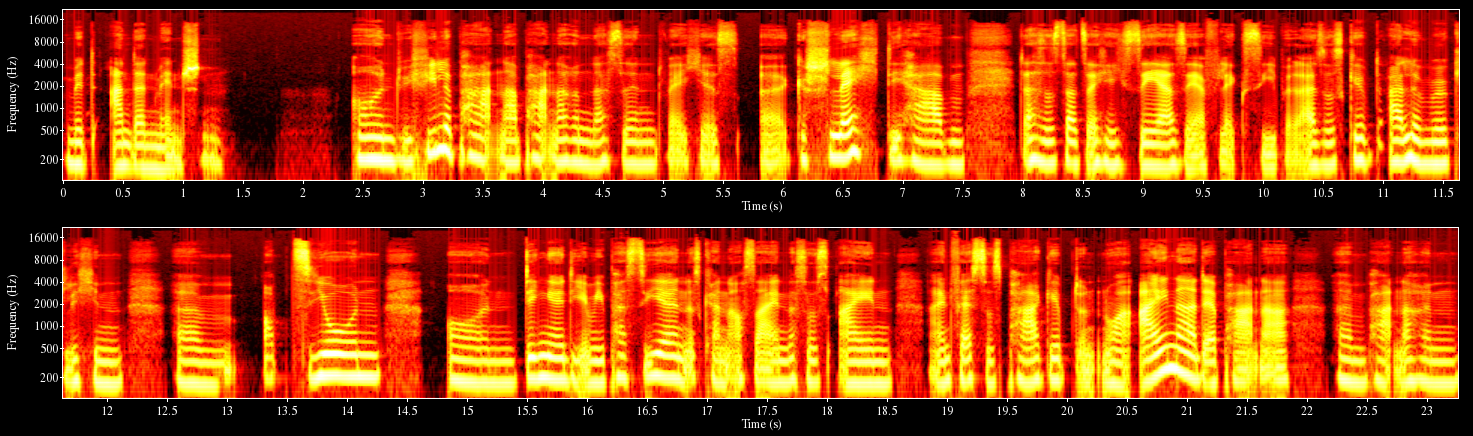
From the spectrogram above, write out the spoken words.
mit anderen Menschen. Und wie viele Partner, Partnerinnen das sind, welches äh, Geschlecht die haben, das ist tatsächlich sehr, sehr flexibel. Also es gibt alle möglichen ähm, Optionen und Dinge, die irgendwie passieren. Es kann auch sein, dass es ein, ein festes Paar gibt und nur einer der Partner, ähm, Partnerin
